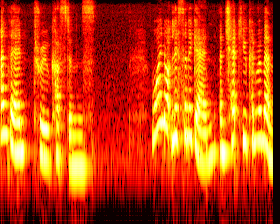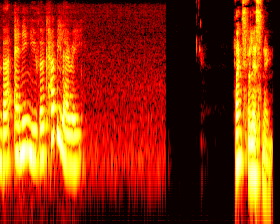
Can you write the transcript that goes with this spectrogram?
And then through customs. Why not listen again and check you can remember any new vocabulary? Thanks for listening.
